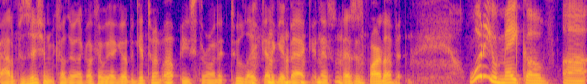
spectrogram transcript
out of position because they're like, okay, we got to go to get to him. Oh, he's throwing it too late. Got to get back, and that's that's just part of it. What do you make of uh,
